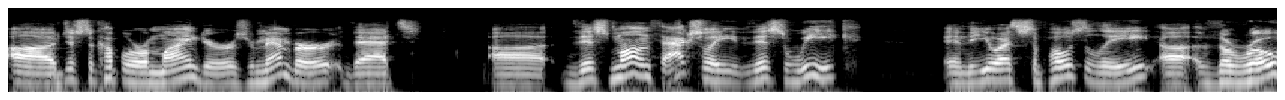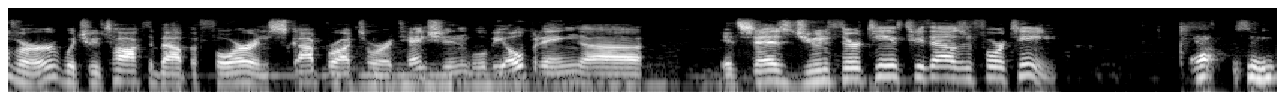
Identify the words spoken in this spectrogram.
Uh, just a couple reminders. Remember that uh, this month, actually this week, in the U.S., supposedly uh, the rover, which we've talked about before, and Scott brought to our attention, will be opening. Uh, it says June thirteenth, two thousand fourteen. Yeah, so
